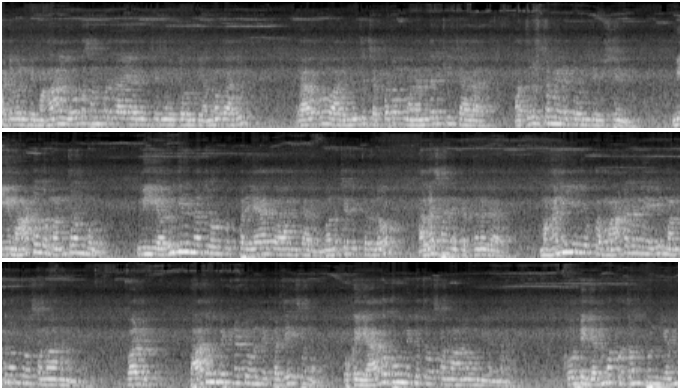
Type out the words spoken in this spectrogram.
అటువంటి మహాయోగ సంప్రదాయానికి చెందినటువంటి అమ్మగారు రావటం వారి ముందు చెప్పడం మనందరికీ చాలా అదృష్టమైనటువంటి విషయం. మీ మాటలు మంత్రములు. మీ అడుగిన చోటు ప్రయాగ అంటారు. మను చరిత్రలో అల్లసాని పెద్దన గారు మహనీయుల యొక్క మాటలు అనేవి మంత్రంతో సమానం అంటారు వాళ్ళు పాదం పెట్టినటువంటి ప్రదేశము ఒక యాగభూమికతో సమానం అని అన్నారు. కోటి జన్మ కృతం పుణ్యం.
